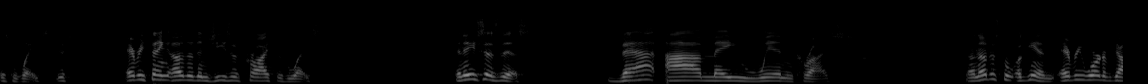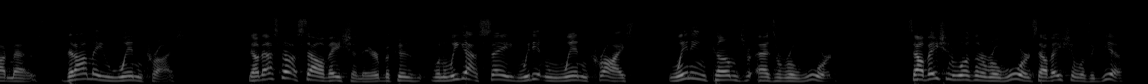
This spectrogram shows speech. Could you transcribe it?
it's waste. Just everything other than jesus christ is waste. And then he says this that i may win christ now, notice the, again, every word of God matters. That I may win Christ. Now, that's not salvation there because when we got saved, we didn't win Christ. Winning comes as a reward. Salvation wasn't a reward, salvation was a gift.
